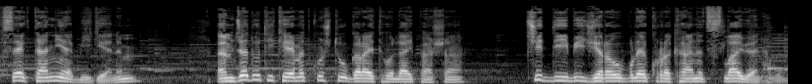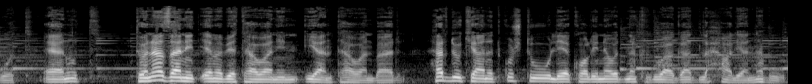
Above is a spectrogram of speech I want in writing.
قسەیەکتان نییە بیگێنم، ئەمجەد وتی کێمەت کوشت و گەڕایتەوە لای پاشا، چیت دی بیگێڕە و بڵێ کوڕەکانت سڵاویان هەبوو بۆت ئەیانوت تۆ نازانیت ئێمە بێتاوانین یان تاوانبار هەردووکیانت کوشت و لێکۆڵینەوەت نەکردواگات لە حالیان نەبوو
